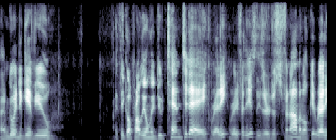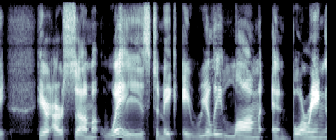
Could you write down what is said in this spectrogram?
I'm going to give you I think I'll probably only do 10 today. Ready? Ready for these? These are just phenomenal. Get ready. Here are some ways to make a really long and boring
